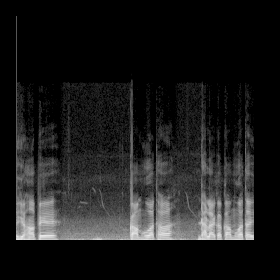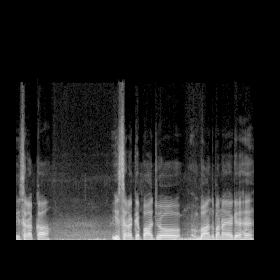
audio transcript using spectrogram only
यहाँ पे काम हुआ था, ढलाई का काम हुआ था इस सड़क का, इस सड़क के पास जो बाँध बनाया गया है,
